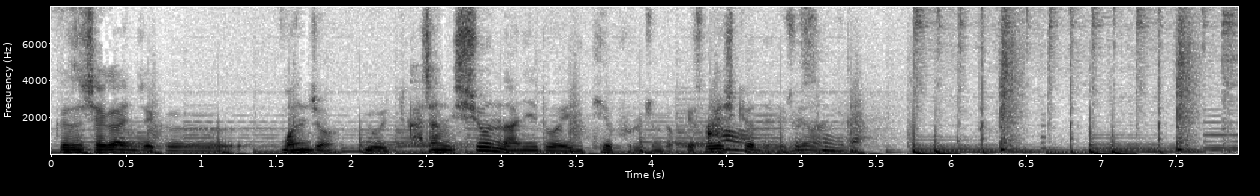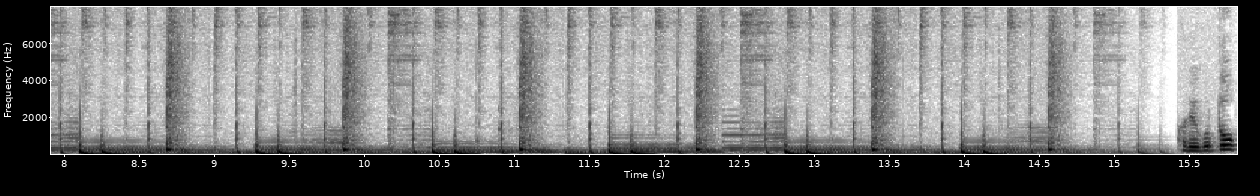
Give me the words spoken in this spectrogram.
그래서 제가 이제 그 먼저 요 가장 쉬운 난이도의 ETF를 좀 몇 개 소개시켜 아, 드리면 좋 그리고 또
